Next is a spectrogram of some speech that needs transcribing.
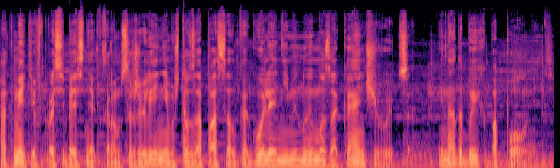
отметив про себя с некоторым сожалением, что запасы алкоголя неминуемо заканчиваются, и надо бы их пополнить.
